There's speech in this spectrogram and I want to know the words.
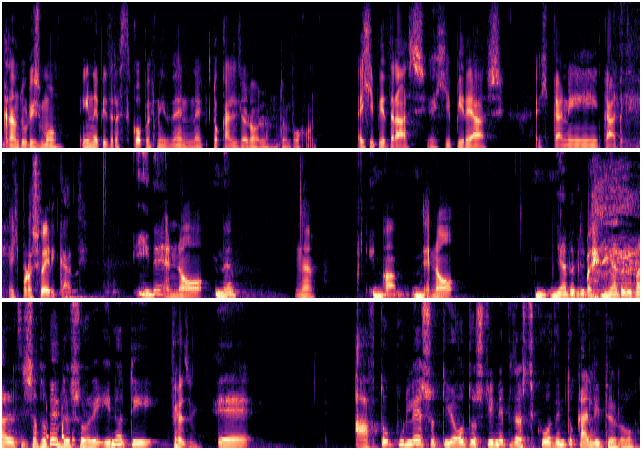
Grand Turismo είναι επιδραστικό παιχνίδι, δεν είναι το καλύτερο όλων των εποχών. Έχει επιδράσει, έχει επηρεάσει, έχει κάνει κάτι, έχει προσφέρει κάτι. Είναι... Ενώ... Ναι. Ναι. Α, ενώ... Μια μικρή παρένθεση σε αυτό που λες, sorry, είναι ότι ε, αυτό που λες ότι όντως είναι επιδραστικό δεν είναι το καλύτερο.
